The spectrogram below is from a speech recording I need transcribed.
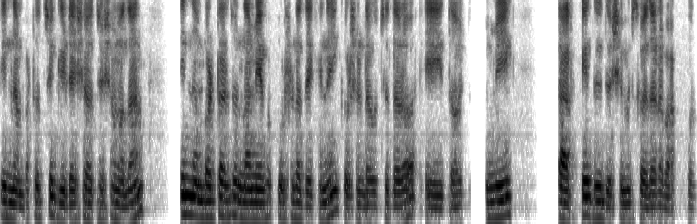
তিন নাম্বারটা হচ্ছে গ্রিডের সাহায্যে সমাধান। তিন নাম্বারটার জন্য আমি এখন কোশ্চেনটা দেখে নেই। কোশ্চেনটা হচ্ছে, ধরো, এই দশ দশমিক চারকে দুই দশমিক ছয় দ্বারা ভাগ করব।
